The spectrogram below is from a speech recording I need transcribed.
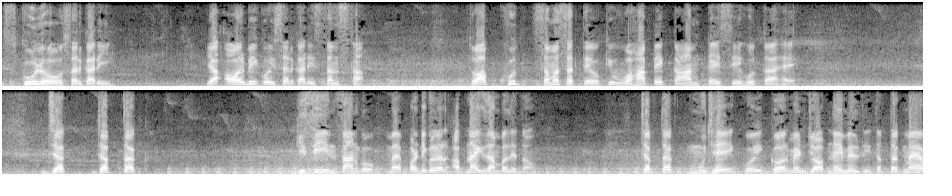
स्कूल हो सरकारी, या और भी कोई सरकारी संस्था। तो आप खुद समझ सकते हो कि वहाँ पे काम कैसे होता है। जब जब तक किसी इंसान को, मैं पर्टिकुलर अपना एग्जांपल देता हूँ। जब तक मुझे कोई गवर्नमेंट जॉब नहीं मिलती, तब तक मैं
